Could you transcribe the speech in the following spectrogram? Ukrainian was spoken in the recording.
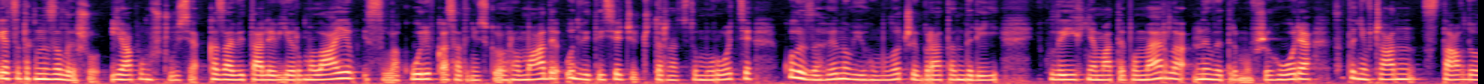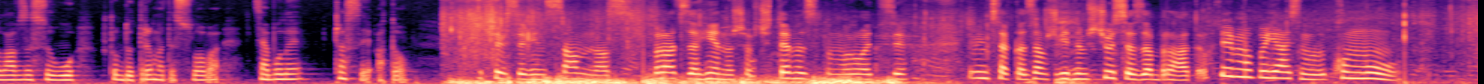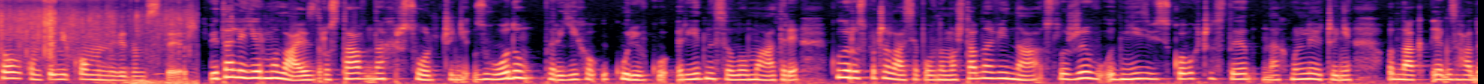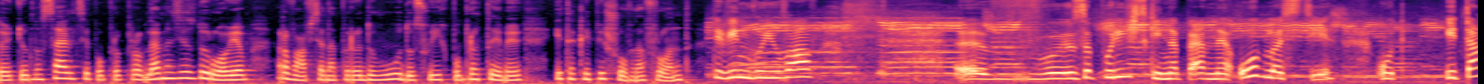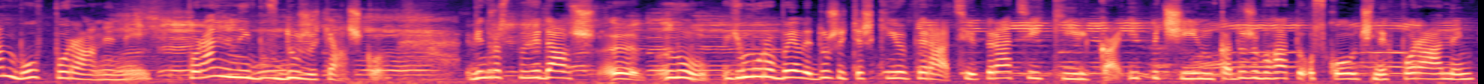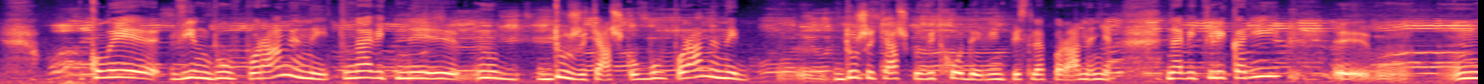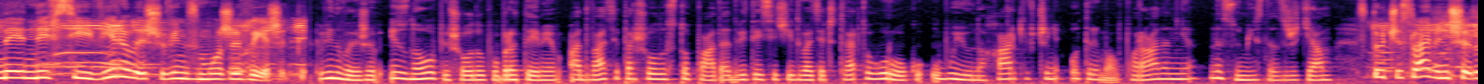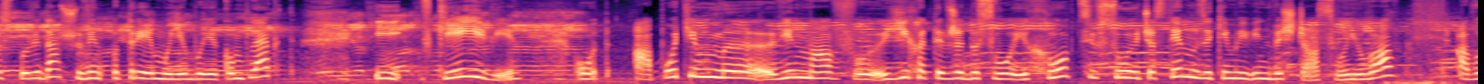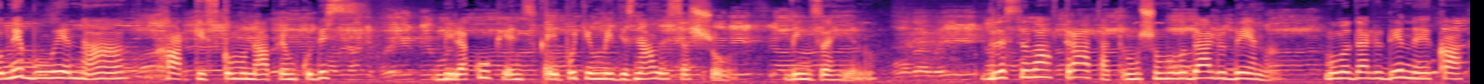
Я це так не залишу. Я помщуся, казав Віталій Єрмолаєв із села Курівка Сатанівської громади у 2014 році, коли загинув його молодший брат Андрій. І коли їхня мати померла, не витримавши горя, сатанівчанин став до лав ЗСУ, щоб дотримати слова. Це були часи АТО. Вчився він сам нас. Брат загинув ще в 2014 році. Він все казав, що відомщуся за брата. Хоча йому пояснювали, кому. Толком ти нікому не відомстиш. Віталій Єрмолаєв зростав на Херсонщині. Згодом переїхав у Курівку, рідне село матері. Коли розпочалася повномасштабна війна, служив в одній з військових частин на Хмельниччині. Однак, як згадують односельці, попри проблеми зі здоров'ям, рвався на передову до своїх побратимів і таки пішов на фронт. Він воював е, в Запорізькій, напевне, області, от, і там був поранений. Поранений був дуже тяжко. Він розповідав, що е, ну, йому робили дуже тяжкі операції, операції кілька, і печінка, дуже багато осколочних поранень. Коли він був поранений, то навіть не ну, дуже тяжко був поранений, дуже тяжко відходив він після поранення. Навіть лікарі е, не, не всі вірили, що він зможе вижити. Він вижив і знову пішов до побратимів. А 21 листопада 2024 року у бою на Харківщині отримав поранення несумісне з життям. З того числа він ще розповідав, що він отримує боєкомплект і в Києві. От, а потім е, він мав їхати вже до своїх хлопців, свою частину, з якими він весь час воював. А вони були на харківському напрямку, десь біля Куп'янська. І потім ми дізналися, що він загинув. Для села втрата, тому що молода людина, молода людина, яка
